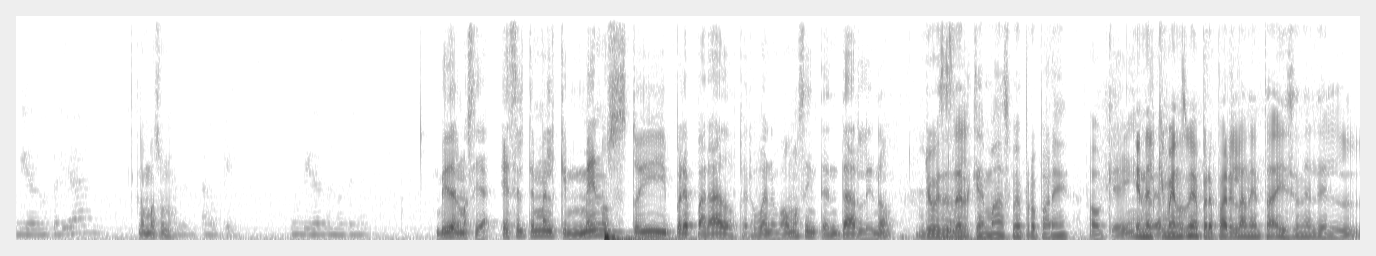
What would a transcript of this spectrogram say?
vidas más allá. Nomás uno. Ah, ok. Vidas de más allá. Vida del más allá. Es el tema el que menos estoy preparado, pero bueno, vamos a intentarle, ¿no? Yo ese es el que más me preparé. Ok. En el que menos me preparé, la neta, es en el del...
